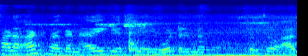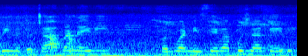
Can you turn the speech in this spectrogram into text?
સાડા આઠ વાગ્યાના આવી ગયા છીએ અહીં હોટલમાં. તો જો આવીને તો ચા બનાવી, ભગવાનની સેવા પૂજા કરી.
